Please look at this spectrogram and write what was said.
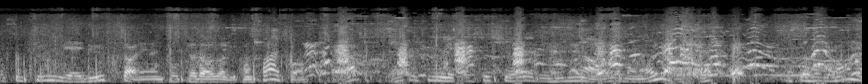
Og så finner vi ei rute i en to-tre dager vi kan dra på. Ja. Og så kjører vi hunder alle mann alle. Og så har man med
